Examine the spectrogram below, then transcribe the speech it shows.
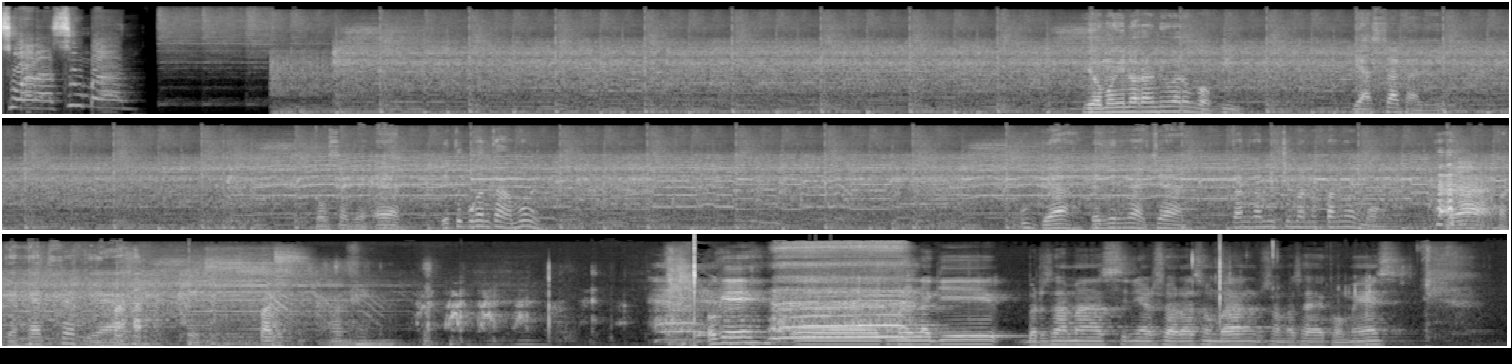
Suara Sumbang. Diomongin orang di warung kopi. Biasa kali. Gak usah GR, itu bukan kamu. Udah, dengerin aja. Kan kami cuma numpang ngomong. Ya, pakai headset ya. Pas. Oke, eh, kembali lagi bersama senior suara Sumbang bersama saya Gomez.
